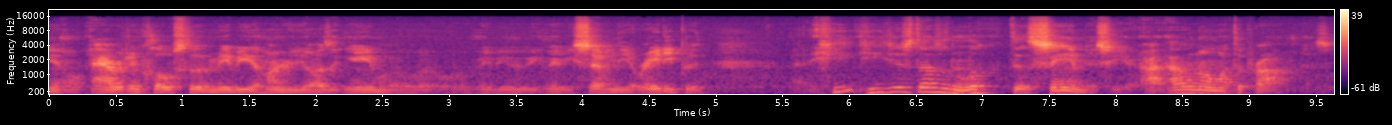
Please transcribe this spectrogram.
you know, averaging close to maybe 100 yards a game, or, or maybe, maybe maybe 70 or 80, but he he just doesn't look the same this year. I, I don't know what the problem is.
